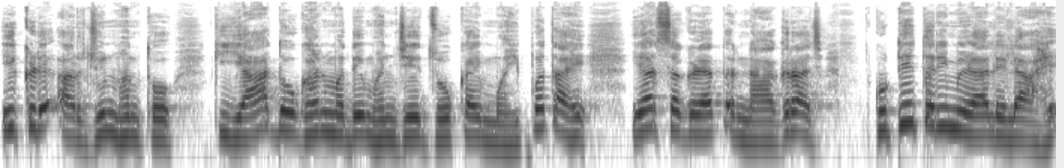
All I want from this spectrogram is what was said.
इकडे अर्जुन म्हणतो की या दोघांमध्ये म्हणजे जो काही महिपत आहे या सगळ्यात नागराज कुठेतरी मिळालेला आहे.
